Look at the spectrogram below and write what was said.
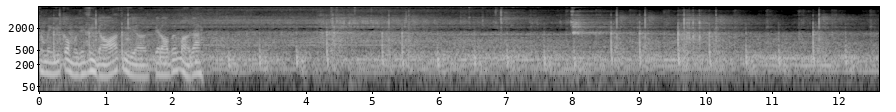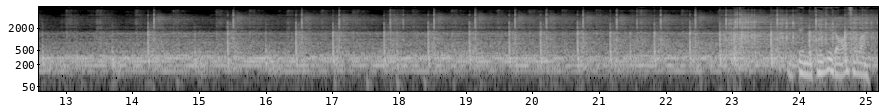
Cho mình nghĩ còn một cái gì đó thì ờ, cái đó mới mở ra Mình tìm một thứ gì đó xem nào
